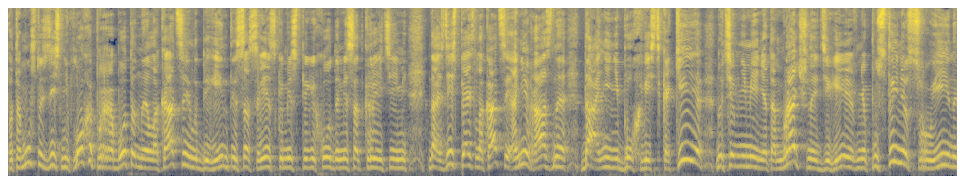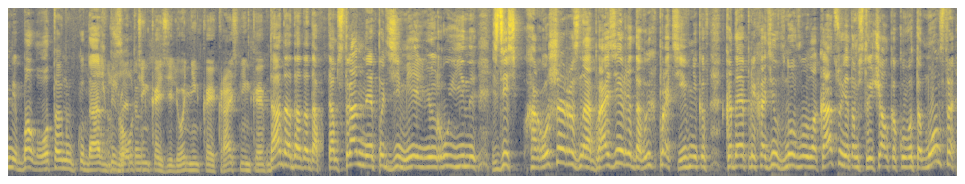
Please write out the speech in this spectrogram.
потому что здесь неплохо проработанные локации, лабиринты со срезками, с переходами, с открытиями. Да, здесь пять локаций, они разные. Да, они не бог весть какие, но тем не менее там мрачная деревня, пустыня с руинами, болото, ну куда ж без этого. Желтенькая, зелененькая, красненькая. Да, да, да, да, да. Там странные подземелья, руины. Здесь хорошее разнообразие рядовых противников. Когда я приходил в новую локацию, я там встречал какого-то монстра,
